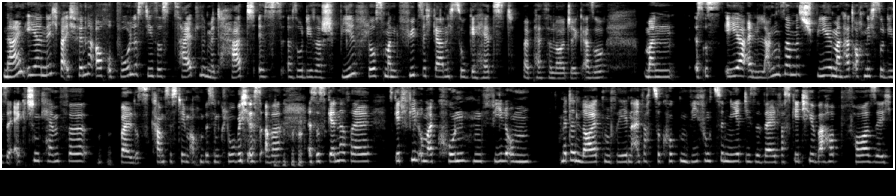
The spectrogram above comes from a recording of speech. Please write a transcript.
Nein, eher nicht, weil ich finde auch, obwohl es dieses Zeitlimit hat, ist also dieser Spielfluss, man fühlt sich gar nicht so gehetzt bei Pathologic. Also man es ist eher ein langsames Spiel. Man hat auch nicht so diese Actionkämpfe, weil das Kampfsystem auch ein bisschen klobig ist, aber es ist generell, es geht viel um Erkunden, viel um mit den Leuten reden, einfach zu gucken, wie funktioniert diese Welt, was geht hier überhaupt vor sich,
